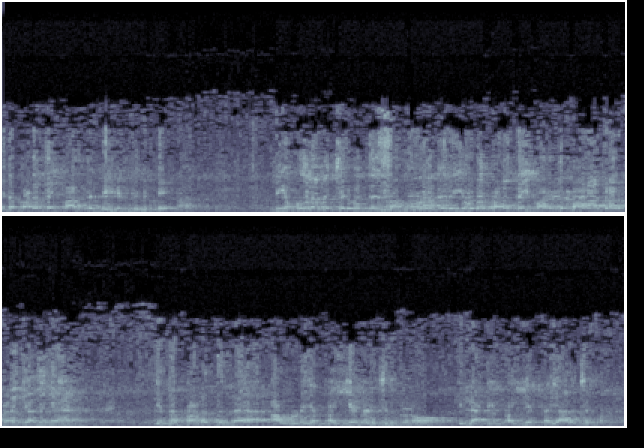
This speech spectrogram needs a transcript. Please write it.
இந்த படத்தை பார்த்து நெகிழ்ந்து விட்டேன் நீங்க முதலமைச்சர் வந்து சமூக அக்கறையோட படத்தை பார்த்து பாராட்டுறாரு நினைக்காதீங்க. இந்த படத்துல அவருடைய பையன் நடிச்சிருக்கணும் இல்லாட்டி பையன் தயாரிச்சிருக்கணும்.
